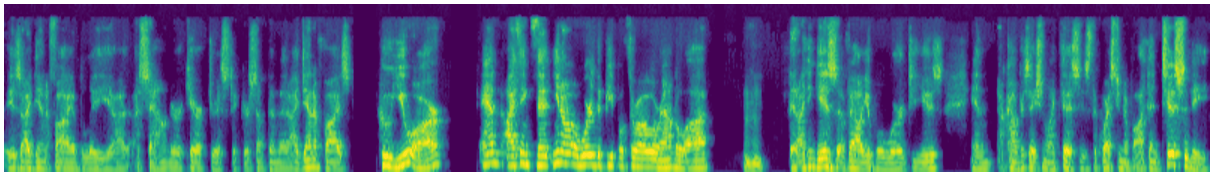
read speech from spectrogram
is identifiably uh, a sound or a characteristic or something that identifies who you are. And I think that, you know, a word that people throw around a lot Mhm. that I think is a valuable word to use in a conversation like this is the question of authenticity.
